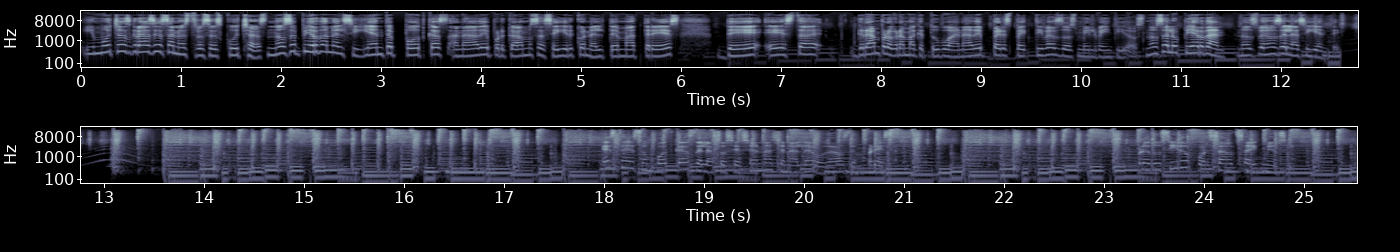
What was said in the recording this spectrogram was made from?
Y muchas gracias a nuestros escuchas. No se pierdan el siguiente podcast Anade porque vamos a seguir con el tema 3 de este gran programa que tuvo Anade, Perspectivas 2022. No se lo pierdan. Nos vemos en la siguiente. Este es un podcast de la Asociación Nacional de Abogados de Empresas. Producido por Southside Music.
